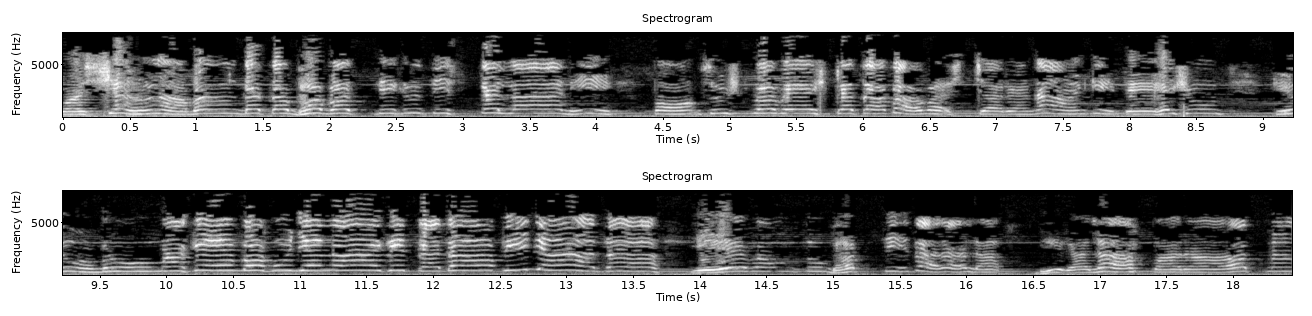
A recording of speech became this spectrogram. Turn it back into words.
पश्यन्नवन्दत अवन्दत पुष्पवेष्टत कृतिस्थलानि त्वं किम् ब्रूमके बहुजनादि तदापि जाता एवम् तु भक्ति विरलः परात्मा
